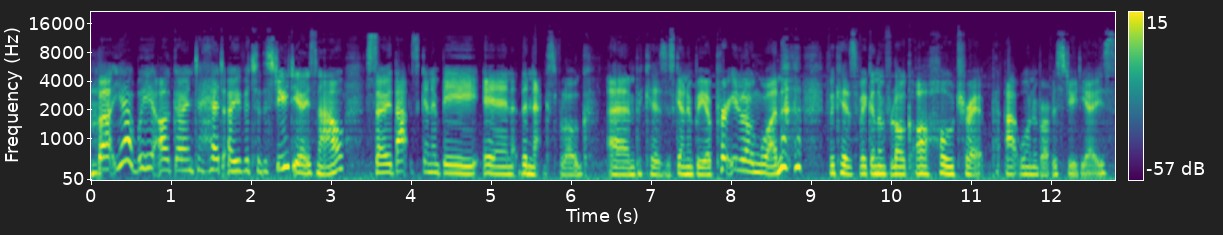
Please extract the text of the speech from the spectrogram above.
but yeah, we are going to head over to the studios now. So that's going to be in the next vlog um, because it's going to be a pretty long one because we're going to vlog our whole trip at Warner Brothers Studios.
